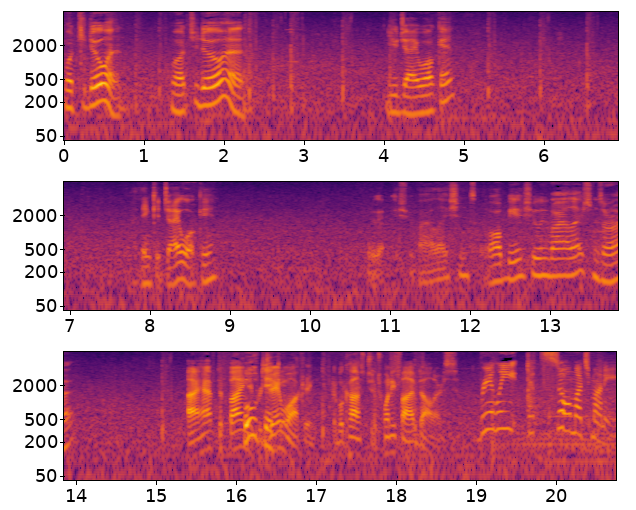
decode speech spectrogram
What you doing? What you doing? You jaywalking? I think you're jaywalking. We got issue violations. I'll be issuing violations, alright? I have to fine Full you for ticket. jaywalking. It will cost you $25. Really? That's so much money.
